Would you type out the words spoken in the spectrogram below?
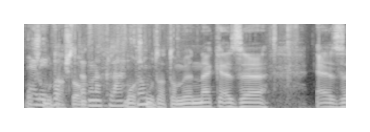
Most Elég mutatom, most mutatom önnek. Ez, ez,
